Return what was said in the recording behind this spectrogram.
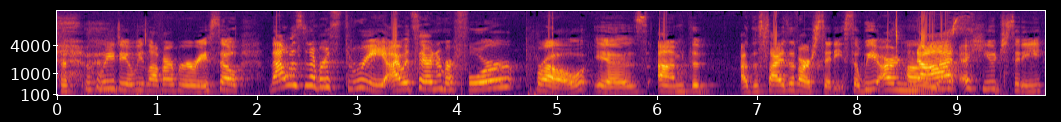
we do. We love our brewery. So that was number three. I would say our number four pro is um, the uh, the size of our city. So we are not yes. a huge city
